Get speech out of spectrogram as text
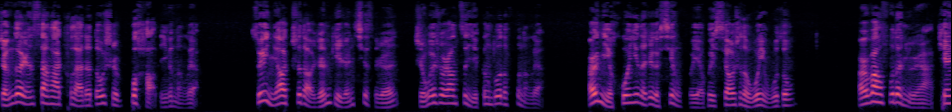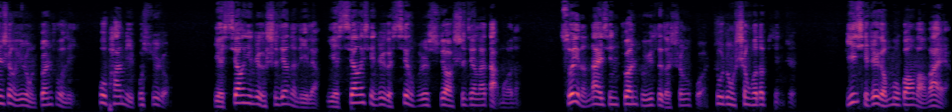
整个人散发出来的都是不好的一个能量。所以你要知道，人比人气死人，只会说让自己更多的负能量，而你婚姻的这个幸福也会消失的无影无踪。而旺夫的女人啊，天生有一种专注力，不攀比，不虚荣，也相信这个时间的力量，也相信这个幸福是需要时间来打磨的，所以呢，耐心专注于自己的生活，注重生活的品质。比起这个目光往外呀，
